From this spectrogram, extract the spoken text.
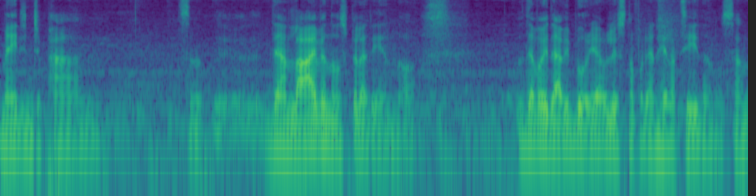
Made in Japan. Eh, den liven de spelade in. Och det var ju där vi började och lyssna på den hela tiden. Och sen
